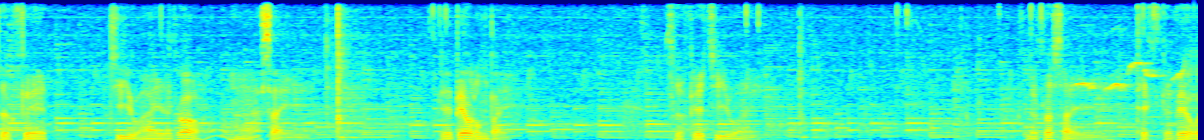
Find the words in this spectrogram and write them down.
surface GUI แล้วก็ใส่ label ลงไป surface GUI แล้วก็ใส่ text label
